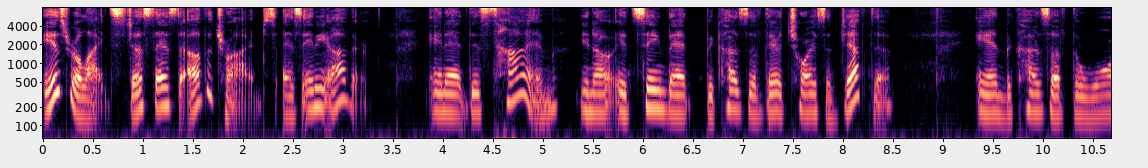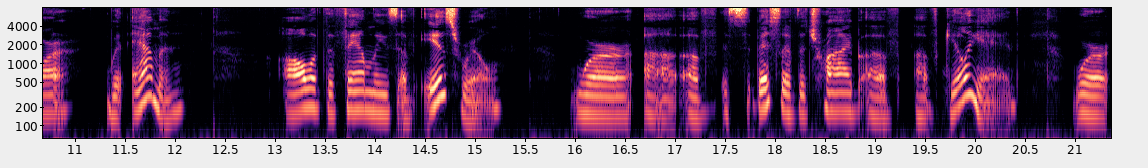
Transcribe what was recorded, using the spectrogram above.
Israelites, just as the other tribes, as any other, And at this time, you know, it seemed that because of their choice of Jephthah and because of the war with Ammon, all of the families of Israel were uh, of especially of the tribe of of Gilead were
